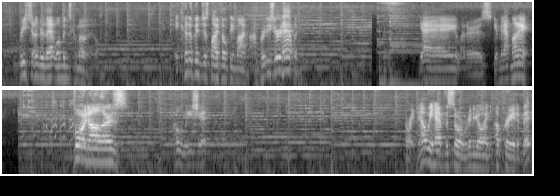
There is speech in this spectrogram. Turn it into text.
reached under that woman's kimono. It could have been just my filthy mind. I'm pretty sure it happened. Yay, letters. Give me that money. Four dollars. Holy shit. Alright, now we have the sword. We're gonna go and upgrade a bit.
